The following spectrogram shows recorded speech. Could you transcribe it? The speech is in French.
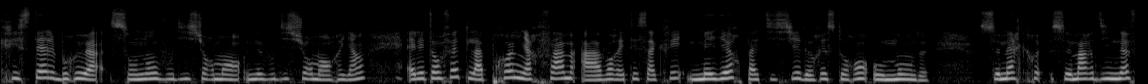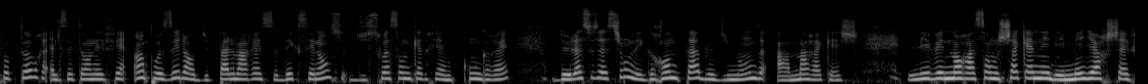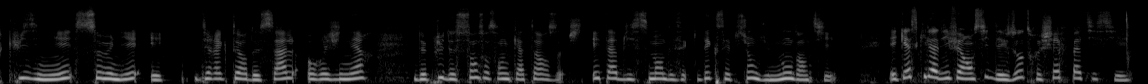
Christelle Brua, son nom vous dit sûrement, ne vous dit sûrement rien. Elle est en fait la première femme à avoir été sacrée meilleure pâtissier de restaurant au monde. Ce, mardi 9 octobre, elle s'était en effet imposée lors du palmarès d'excellence du 64e congrès de l'association Les Grandes Tables du Monde à Marrakech. L'événement rassemble chaque année les meilleurs chefs cuisiniers, sommeliers et directeurs de salles originaires de plus de 174 établissements d'exception du monde entier. Et qu'est-ce qui la différencie des autres chefs pâtissiers?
